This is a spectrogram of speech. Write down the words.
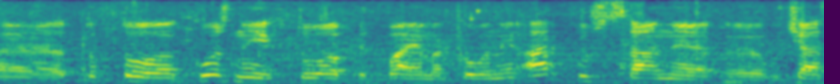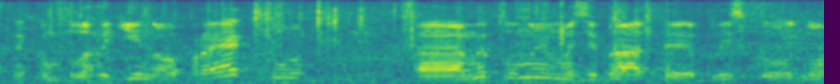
Е, Тобто кожен, хто придбає маркований аркуш, стане е, учасником благодійного проєкту. Е, Ми плануємо зібрати близько 1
